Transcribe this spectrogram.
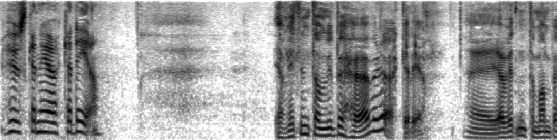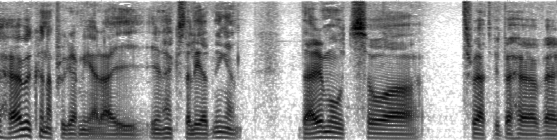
Hur ska ni öka det? Jag vet inte om vi behöver öka det. Jag vet inte om man behöver kunna programmera i, i den högsta ledningen. Däremot så tror jag att vi behöver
